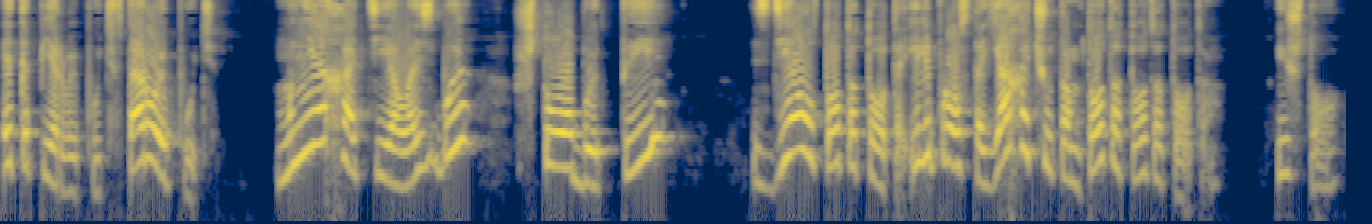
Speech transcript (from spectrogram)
Это первый путь. Второй путь. Мне хотелось бы, чтобы ты сделал то-то, то-то. Или просто я хочу там то-то, то-то, то-то. И что?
